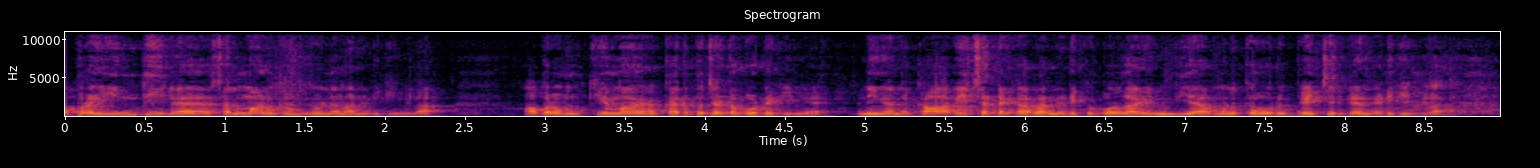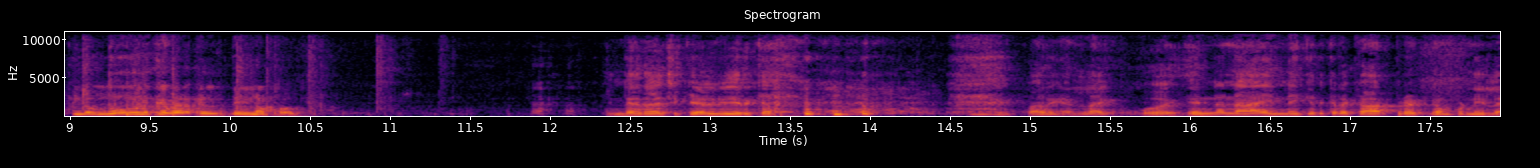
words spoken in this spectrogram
அப்புறம் ஹிந்தியில் சல்மான் கானுக்கு வில்லனா நடிக்கீங்களா அப்புறம் முக்கியமாக கருப்பு சட்டை போட்டிருக்கீங்க. நீங்கள் அந்த காவி சட்டைக்காரராக நடிக்க போகிறதா இந்தியா முழுக்க ஒரு பேச்சு இருக்கு அது நடிக்கீங்களா இந்த மூணுக்கு விளக்கம் கொடுத்தீங்கன்னா போதும். இன்னும் ஏதாச்சும் கேள்வி இருக்கா? பாருங்க எல்லாம் என்னன்னா இன்னைக்கு இருக்கிற கார்ப்பரேட் கம்பெனில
